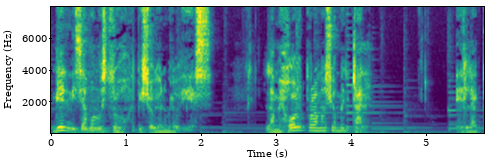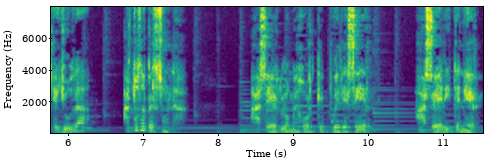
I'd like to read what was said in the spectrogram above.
Bien, iniciamos nuestro episodio número 10. La mejor programación mental es la que ayuda a toda persona a ser lo mejor que puede ser, hacer y tener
